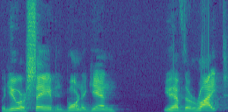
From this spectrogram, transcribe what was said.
When you are saved and born again, you have the right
